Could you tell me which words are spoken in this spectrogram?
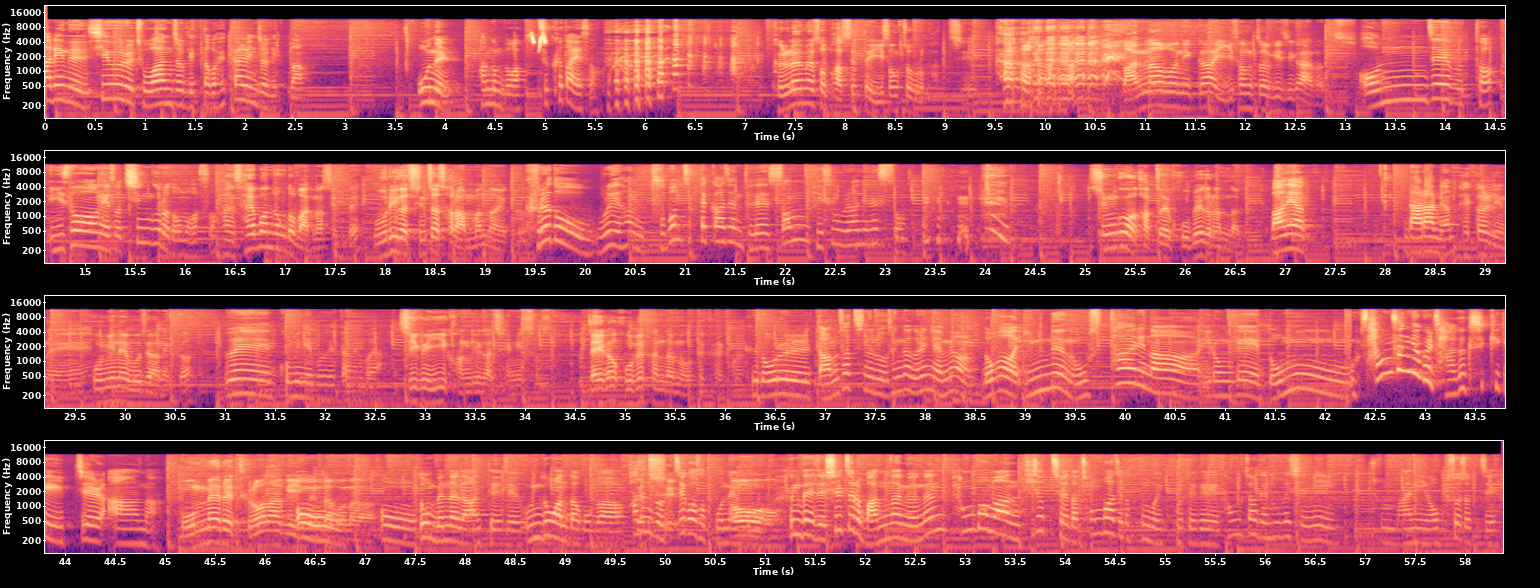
카리는 시우를 좋아한 적 있다고 헷갈린 적 있다. 오늘 방금 너가 굽스 크다 해서. 글램에서 봤을 때 이성적으로 봤지. 만나보니까 이성적이지가 않았지. 언제부터 이성에서 친구로 넘어갔어? 한 세 번 정도 만났을 때? 우리가 진짜 잘 안 만나니까. 그래도 우리 한 두 번째 때까지는 되게 썸 비스무리하긴 했어. 친구가 갑자기 고백을 한다면 만약 나라면? 헷갈리네 고민해보지 않을까? 왜 고민해보겠다는 거야? 지금 이 관계가 재밌어서 내가 고백한다면 어떻게 할 거야? 그 너를 남사친으로 생각을 했냐면 너가 입는 옷 스타일이나 이런 게 너무 상상력을 자극시키게 입질 않아 몸매를 드러나게 어. 입는다거나 어, 넌 맨날 나한테 이제 운동한다고 막 사진도 그치. 찍어서 보내고 어. 근데 이제 실제로 만나면은 평범한 티셔츠에다 청바지 같은 거 입고 되게 성적인 호기심이 좀 많이 없어졌지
